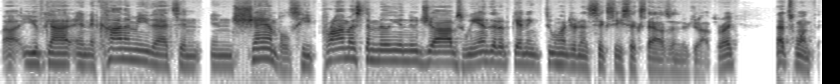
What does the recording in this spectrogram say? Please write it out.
uh, you've got an economy that's in, in shambles. He promised a million new jobs. We ended up getting 266,000 new jobs, right? That's one thing.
